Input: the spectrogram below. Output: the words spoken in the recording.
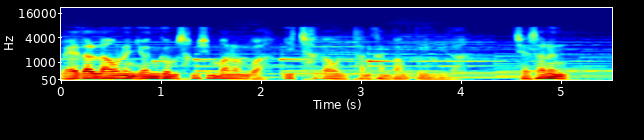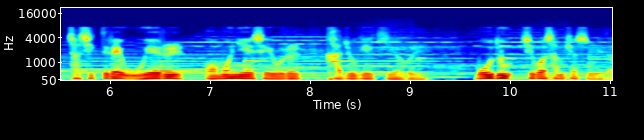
매달 나오는 연금 30만 원과 이 차가운 단한 방뿐입니다. 재산은 자식들의 우애를, 어머니의 세월을, 가족의 기억을 모두 집어삼켰습니다.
